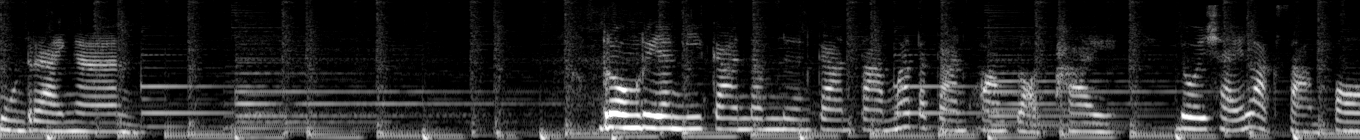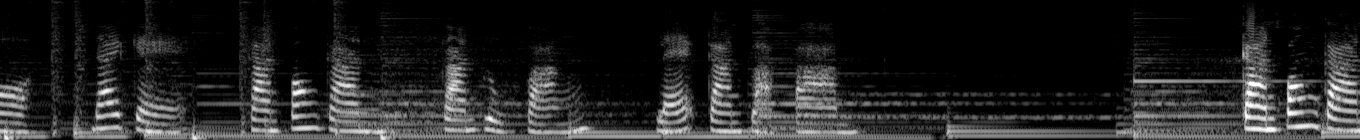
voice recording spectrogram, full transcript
มูลรายงาน โรงเรียนมีการดำเนินการตามมาตรการความปลอดภัย โดยใช้หลัก 3 ป ได้แก่ การป้องกัน การปลูกฝัง และการปราบปรามการป้องกัน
